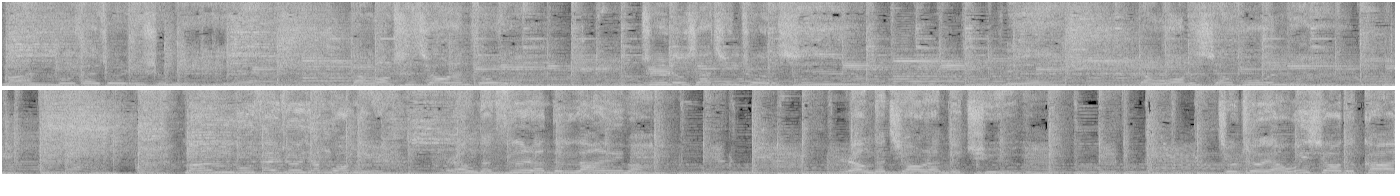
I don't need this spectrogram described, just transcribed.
漫步在这人生里，当往事悄然走远，只留下清澈的心，让我们相互温暖。漫步在这阳光里，让它自然的来吧，让它悄然的去了，就这样微笑的看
